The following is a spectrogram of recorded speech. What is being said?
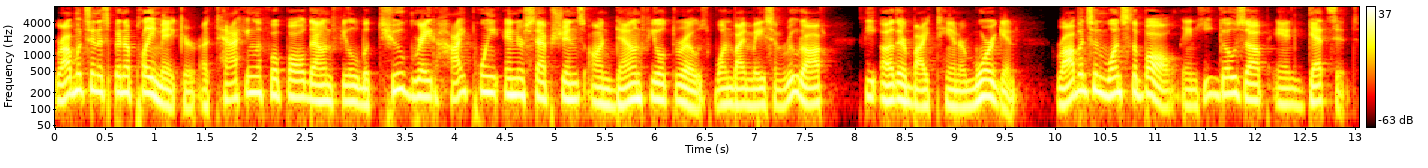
Robinson has been a playmaker, attacking the football downfield with two great high point interceptions on downfield throws, one by Mason Rudolph, the other by Tanner Morgan. Robinson wants the ball, and he goes up and gets it.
